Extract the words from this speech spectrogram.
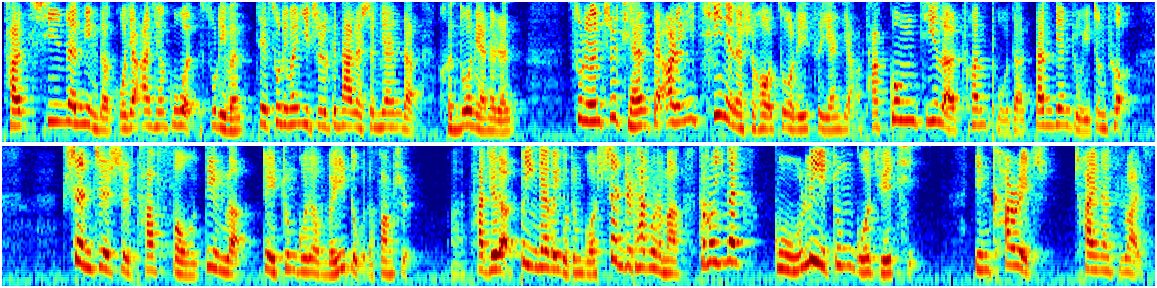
他新任命的国家安全顾问苏利文，这苏利文一直跟他在身边的很多年的人。苏联之前在二零一七年的时候做了一次演讲，他攻击了川普的单边主义政策，甚至是他否定了对中国的围堵的方式啊，他觉得不应该围堵中国，甚至他说什么？他说应该鼓励中国崛起，encourage China's rise。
